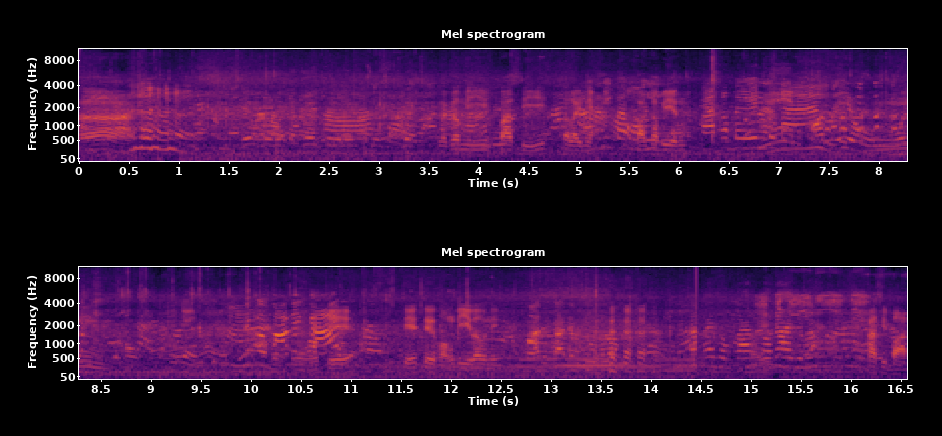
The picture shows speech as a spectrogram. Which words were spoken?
อ่าแล้วก็มีปลาสีอะไรเนี่ยปลากระเบนปลากระเบนก็มาไม่อยู่ อืมโอเคเจ๊เจอของดีแล้ววันนี้มาด้วยกันจะมาดูกันไปสงการก็ได้อยู่มั้งห้าสิบบาท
